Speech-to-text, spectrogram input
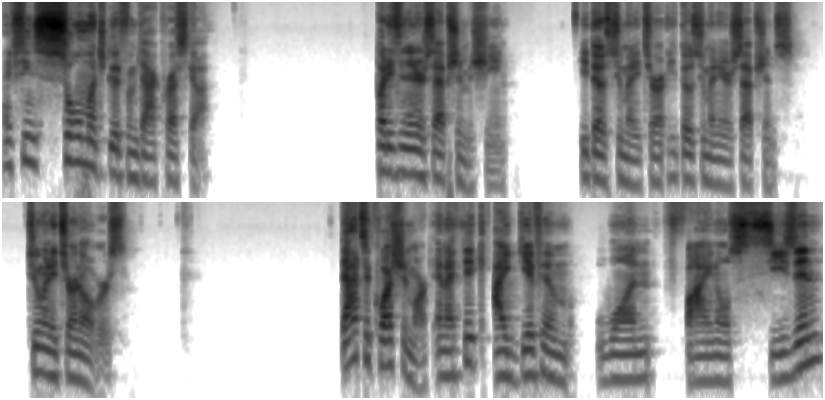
I've seen so much good from Dak Prescott. But he's an interception machine. He throws too many turn he throws too many interceptions. Too many turnovers. That's a question mark. And I think I give him one final season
